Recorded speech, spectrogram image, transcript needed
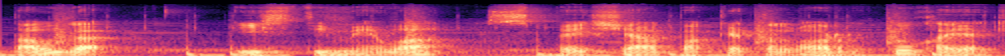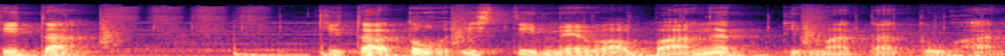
Tahu nggak? Istimewa, spesial pakai telur tuh kayak kita. Kita tuh istimewa banget di mata Tuhan.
